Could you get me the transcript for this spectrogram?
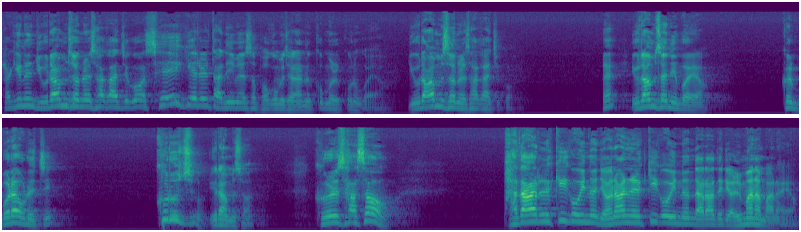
자기는 유람선을 사가지고 세계를 다니면서 복음을 전하는 꿈을 꾸는 거예요. 유람선을 사가지고. 예? 유람선이 뭐예요? 그걸 뭐라 그러지? 크루즈 유람선. 그걸 사서 바다를 끼고 있는 연안을 끼고 있는 나라들이 얼마나 많아요?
